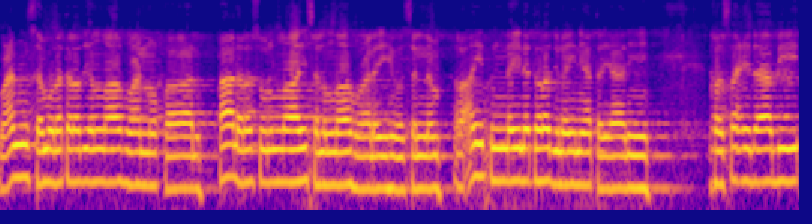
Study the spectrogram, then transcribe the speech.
وعن سمرة رضي الله عنه قال قال رسول الله صلى الله عليه وسلم رأيت الليلة رجلين أتياني فصعدا بي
